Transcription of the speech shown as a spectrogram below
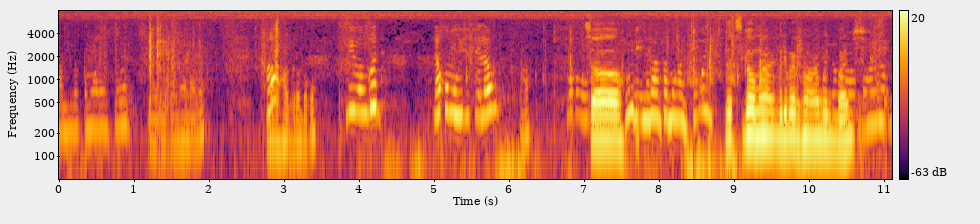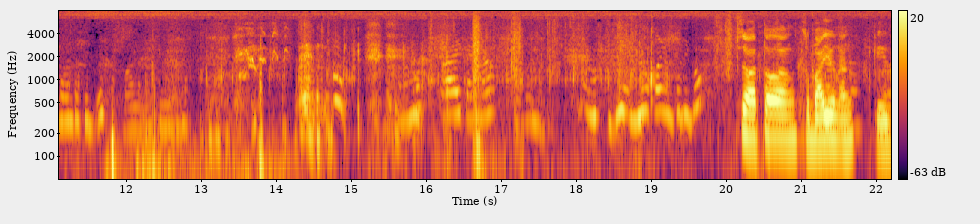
Hamlo ka mo rin sud. Nakagrab ako. Di bang good. Na ako mo isa ilaw. So Uy, di na lang ta mga joy. let's go mga ka-goodie vibes, mga ka-good vibes. Hindi na eh. Ka. Ay, kana. Di, blue ka yung tubig oh. So ato ang subayon ang cave.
